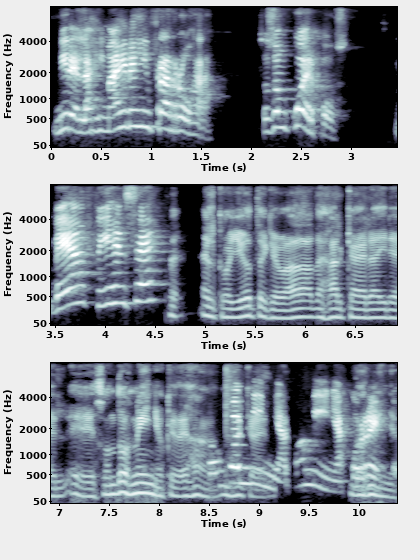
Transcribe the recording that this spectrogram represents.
miren las imágenes infrarrojas. Esos son cuerpos. Vean, fíjense. El coyote que va a dejar caer aire, eh, son dos niños que dejan. Son dos niñas, dos niñas, correcto.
